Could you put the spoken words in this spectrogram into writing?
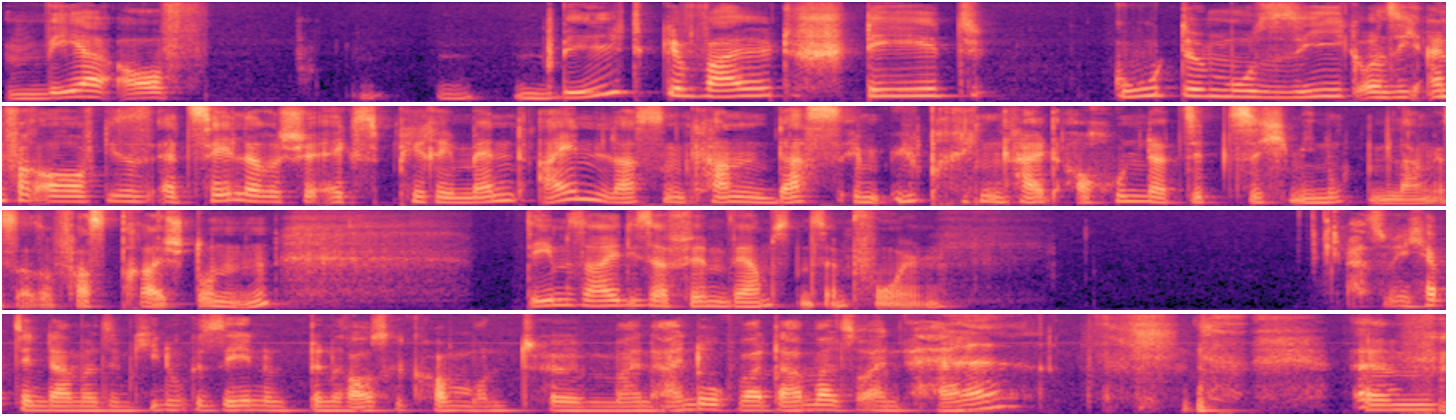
wer auf Bildgewalt steht, gute Musik und sich einfach auch auf dieses erzählerische Experiment einlassen kann, das im Übrigen halt auch 170 Minuten lang ist, also fast drei Stunden, dem sei dieser Film wärmstens empfohlen. Also ich habe den damals im Kino gesehen und bin rausgekommen und äh, mein Eindruck war damals so ein Hä? ähm,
